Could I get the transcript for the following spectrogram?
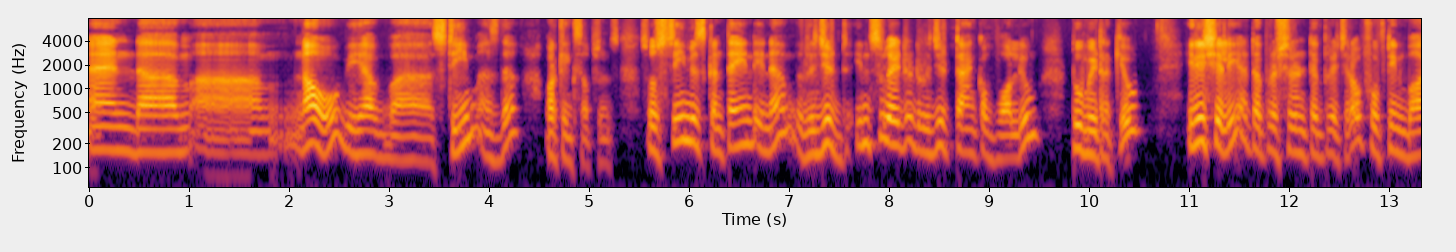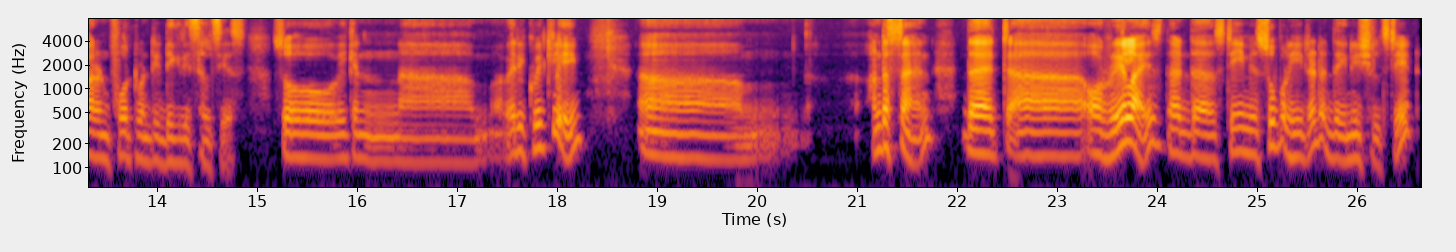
and um, um, now we have uh, steam as the working substance. So, steam is contained in a rigid insulated rigid tank of volume 2 meter cube initially at a pressure and temperature of 15 bar and 420 degrees Celsius. So, we can uh, very quickly uh, understand that uh, or realize that the steam is superheated at the initial state.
